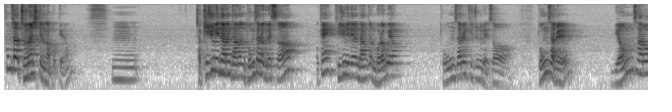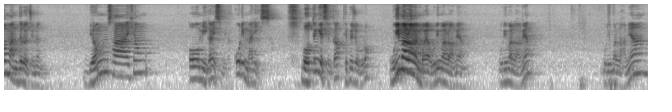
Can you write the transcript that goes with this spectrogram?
품사 전환시키는 거 볼게요. 음, 자, 기준이 되는 단어는 동사를 그랬어. 오케이? 기준이 되는 다음은 뭐라고요? 동사를 기준으로 해서 동사를 명사로 만들어주는 명사형 어미가 있습니다. 꼬릿말이 있어. 뭐 어떤 게 있을까? 대표적으로 우리말로 하면 뭐야? 우리말로 하면 우리말로 하면 우리말로 하면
